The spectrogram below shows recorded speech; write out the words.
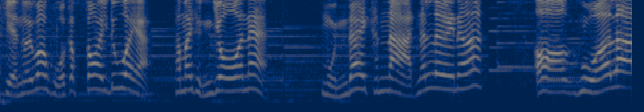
เขียนไว้ว่าหัวกับก้อยด้วยอะทำไมถึงโยนน่ะหมุนได้ขนาดนั้นเลยนะ ออกหัวละ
